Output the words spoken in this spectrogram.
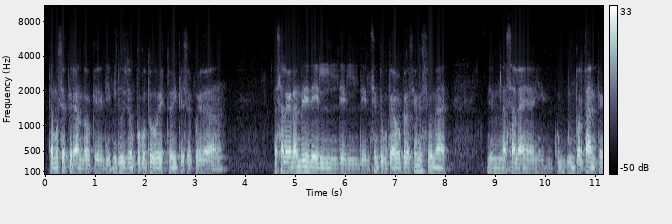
estamos esperando que disminuya un poco todo esto y que se pueda la sala grande del, del, Centro Cultural de Operación es una, una sala eh, importante,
